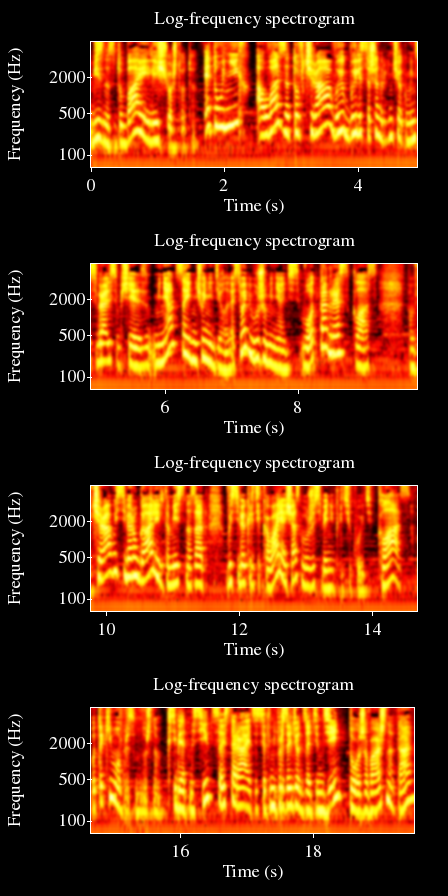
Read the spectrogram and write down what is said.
бизнес в Дубае или еще что-то. Это у них, а у вас зато вчера вы были совершенно другим человеком. Вы не собирались вообще меняться и ничего не делали. А сегодня вы уже меняетесь. Вот прогресс, класс. Вчера вы себя ругали или там месяц назад вы себя критиковали, а сейчас вы уже себя не критикуете. Класс. Вот таким образом нужно к себе относиться и старайтесь. Это не произойдет за один день, тоже важно, да.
